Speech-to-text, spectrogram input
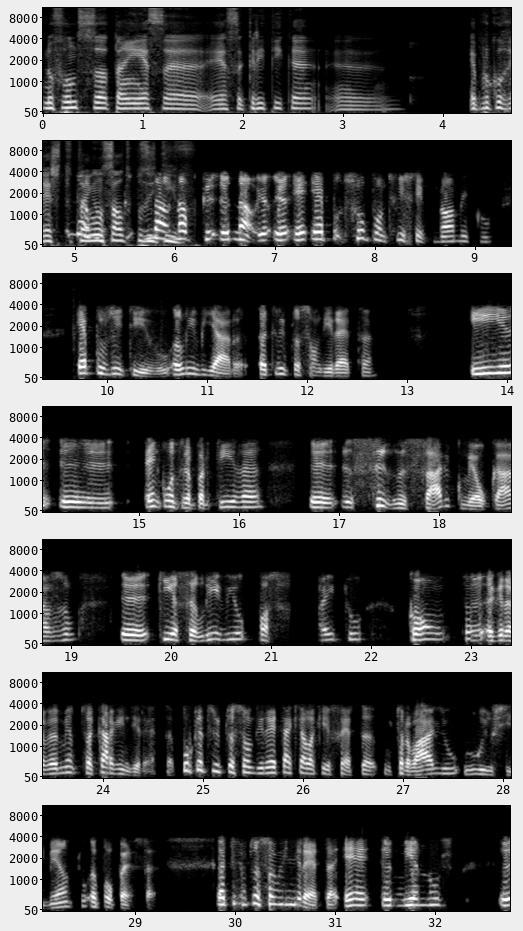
No fundo, só tem essa, essa crítica. Uh, é porque o resto não, tem um salto positivo. Não, não, porque, não é, é, é, sob o ponto de vista económico, é positivo aliviar a tributação direta e eh, em contrapartida, eh, se necessário, como é o caso, eh, que esse alívio possa ser feito com eh, agravamento da carga indireta. Porque a tributação direta é aquela que afeta o trabalho, o investimento, a poupança. A tributação indireta é menos,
